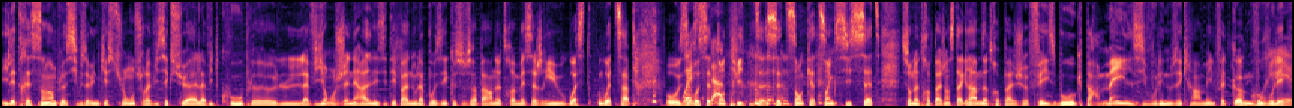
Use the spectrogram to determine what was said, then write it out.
il est très simple. Si vous avez une question sur la vie sexuelle, la vie de couple, euh, la vie en général, n'hésitez pas à nous la poser, que ce soit par notre messagerie WhatsApp au WhatsApp. 078 700 4567 sur notre page Instagram, notre page Facebook, par mail si vous voulez nous écrire un mail, faites comme vous voulez.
